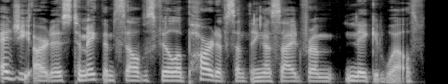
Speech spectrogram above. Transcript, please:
edgy artists to make themselves feel a part of something aside from naked wealth.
